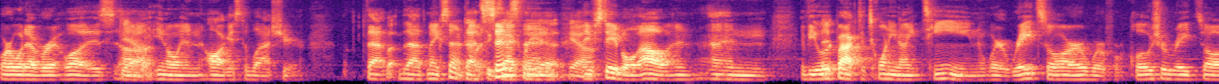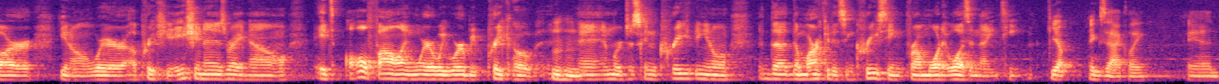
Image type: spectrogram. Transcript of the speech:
or whatever it was. Uh, you know, in August of last year. That But that makes sense. that's but since exactly then, it, yeah. they've stabilized out, and and if you look back to 2019, where rates are, where foreclosure rates are, you know, where appreciation is right now, it's all following where we were pre-COVID, Mhm. and we're just increasing. You know, the the market is increasing from what it was in 19. Yep, exactly. And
